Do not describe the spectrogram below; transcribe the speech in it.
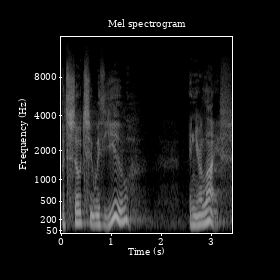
But so too with you in your life.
